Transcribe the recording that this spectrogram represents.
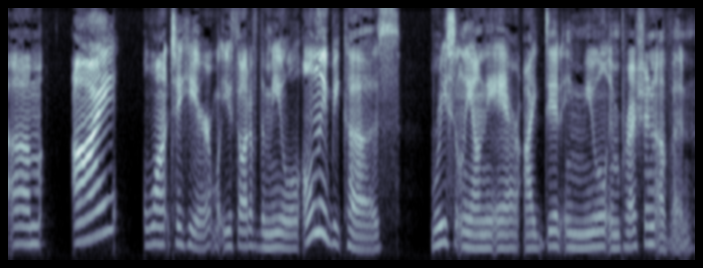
Um, I want to hear what you thought of the mule only because recently on the air I did a mule impression of an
